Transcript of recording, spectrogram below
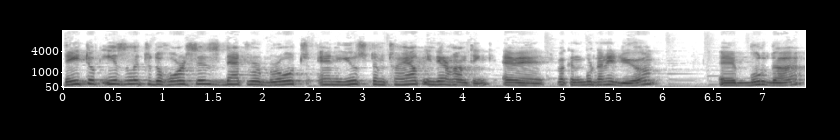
they took easily to the horses that were brought and used them to help in their hunting. Evet, bakın burada ne diyor? Ee, burada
